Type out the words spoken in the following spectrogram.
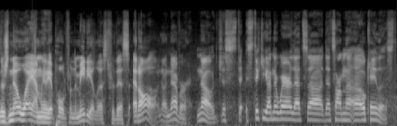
There's no way I'm gonna get pulled from the media list for this at all. Oh, no, never. No, just st- sticky underwear. That's uh that's on the uh, okay list.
